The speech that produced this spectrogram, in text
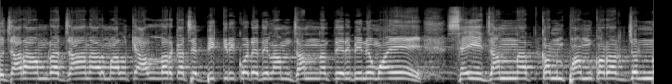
তো যারা আমরা জান আর মালকে আল্লাহর কাছে বিক্রি করে দিলাম জান্নাতের বিনিময়ে, সেই জান্নাত কনফার্ম করার জন্য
